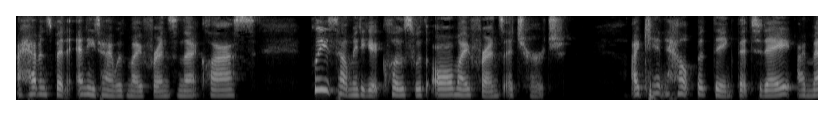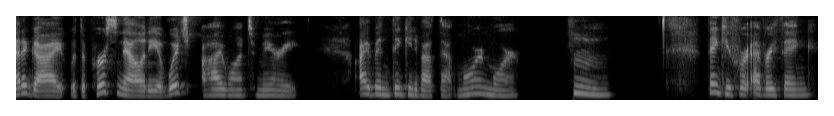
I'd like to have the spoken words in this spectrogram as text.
I haven't spent any time with my friends in that class. Please help me to get close with all my friends at church. I can't help but think that today I met a guy with the personality of which I want to marry. I've been thinking about that more and more. Hmm. Thank you for everything.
